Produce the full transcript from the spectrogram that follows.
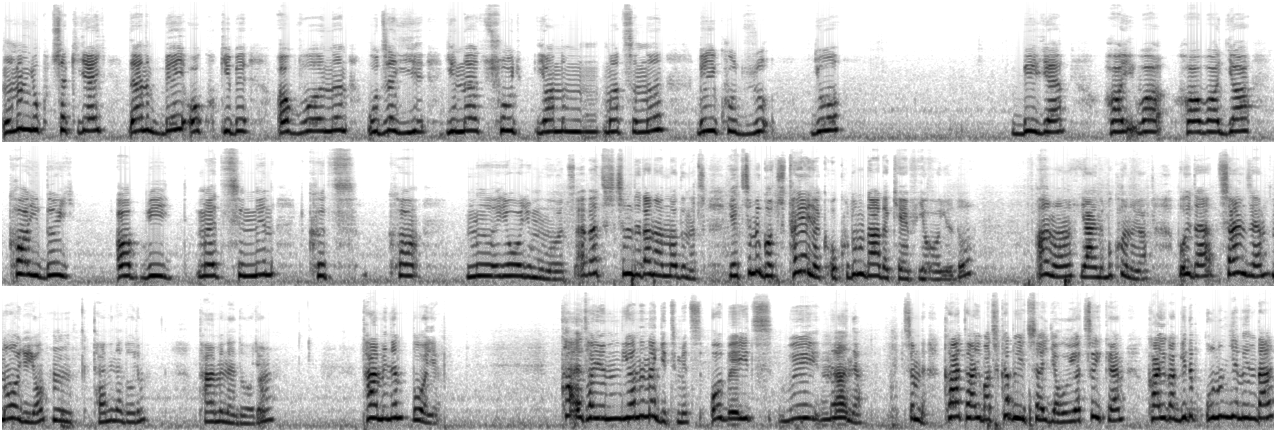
Onun yok çekirden bey ok gibi avının uca yine su yanmasını bir kuzuyu bile hayva, havaya kaydı abilmesinin kıska Nıyormuş. Evet şimdiden anladınız. Yetimi göstererek okudum daha da keyifli oluyordu. Ama yani bu konuya. Burada sence ne oluyor? Hı, tahmin ediyorum. Tahmin ediyorum. Tahminim böyle. Kartay'ın yanına gitmiş. O bir, bir ne ne? Şimdi Kartay başka bir şey yatırken Kayga gidip onun yeminden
